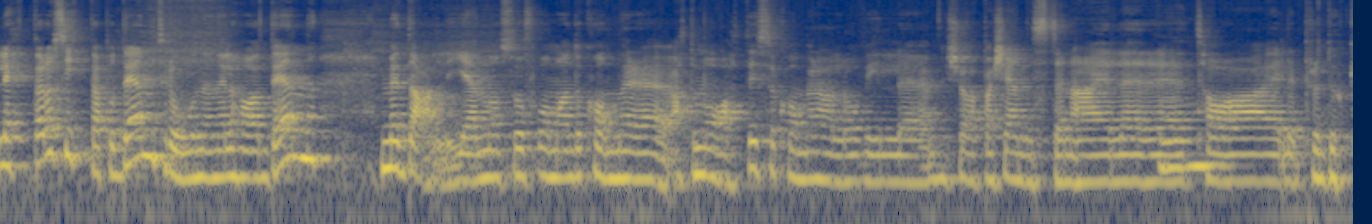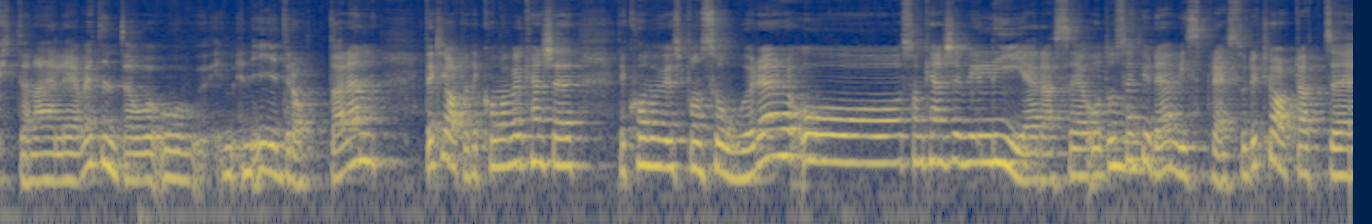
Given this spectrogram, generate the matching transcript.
lättare att sitta på den tronen eller ha den medaljen och så får man, då kommer automatiskt så kommer alla och vill eh, köpa tjänsterna eller eh, Mm. ta eller produkterna eller jag vet inte och, och en idrottaren det är klart att det kommer väl kanske, det kommer väl sponsorer och, som kanske vill liera sig och då sätter ju det en viss press. Och det är klart att, eh,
